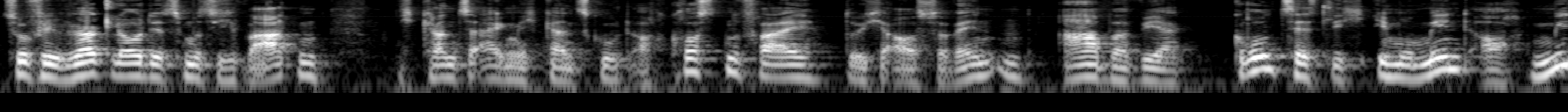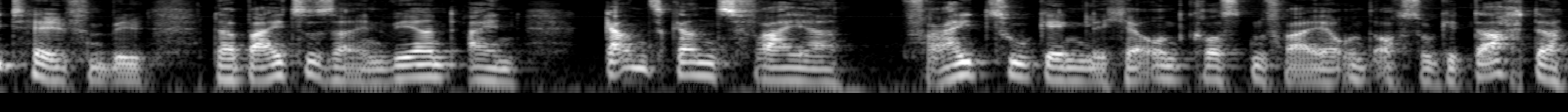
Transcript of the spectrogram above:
zu viel Workload, jetzt muss ich warten. Ich kann es eigentlich ganz gut auch kostenfrei durchaus verwenden, aber wer grundsätzlich im Moment auch mithelfen will, dabei zu sein, während ein ganz, ganz freier, frei zugänglicher und kostenfreier und auch so gedachter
